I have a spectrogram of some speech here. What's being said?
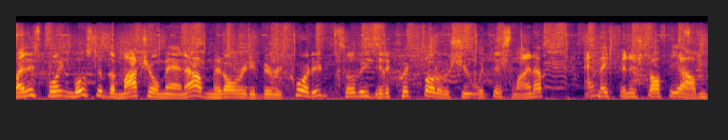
By this point, most of the Macho Man album had already been recorded, so they did a quick photo shoot with this lineup, and they finished off the album,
